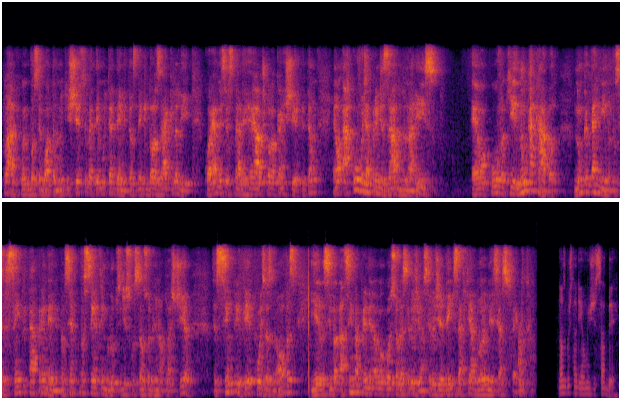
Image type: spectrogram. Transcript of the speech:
Claro que quando você bota muito enxerto, você vai ter muito edema, então você tem que dosar aquilo ali. Qual é a necessidade real de colocar enxerto? Então, é a curva de aprendizado do nariz é uma curva que nunca acaba, nunca termina, você sempre está aprendendo. Então, sempre que você entra em grupos de discussão sobre rinoplastia, você sempre vê coisas novas e você está sempre aprendendo alguma coisa sobre a cirurgia. Uma cirurgia bem desafiadora nesse aspecto. Nós gostaríamos de saber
